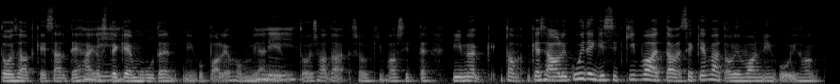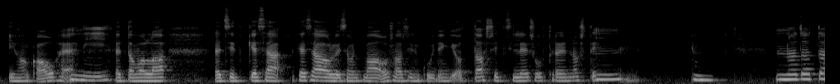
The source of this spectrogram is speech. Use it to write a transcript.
toisaalta kesällä tehdä, niin. jos tekee muuten niinku paljon hommia, niin. Niin. toisaalta se on kiva sitten. Viime kesä oli kuitenkin sit kiva, että se kevät oli vaan niinku ihan, ihan kauhea. Niin. Että tavallaan, että sit kesä, kesä oli semmoinen, että mä osasin kuitenkin ottaa sit silleen suht rennosti. Mm. Mm. No tota,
